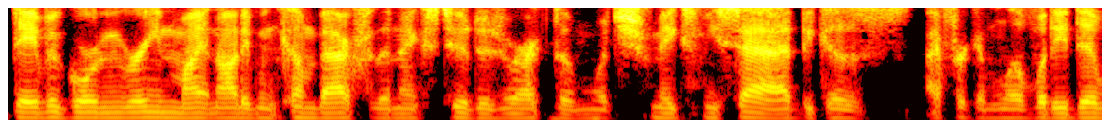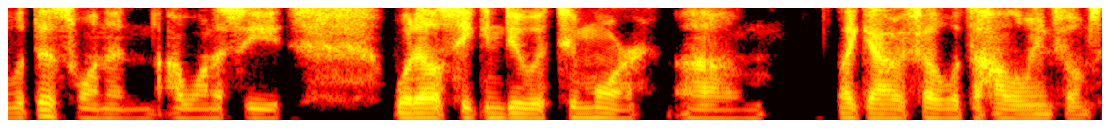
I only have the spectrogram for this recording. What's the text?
David Gordon Green might not even come back for the next two to direct them, which makes me sad because I freaking love what he did with this one, and I want to see what else he can do with two more. Um, like how I felt with the Halloween films.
